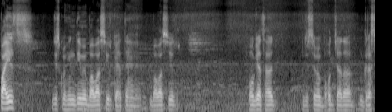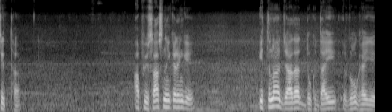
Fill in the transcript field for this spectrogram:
पाइल्स, जिसको हिंदी में बवासीर कहते हैं बवासीर हो गया था, जिससे मैं बहुत ज़्यादा ग्रसित था। आप विश्वास नहीं करेंगे, इतना ज़्यादा दुखदाई रोग है ये,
